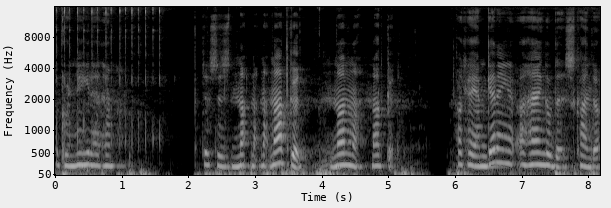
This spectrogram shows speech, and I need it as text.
a grenade at him. This is not, not, not, not good. No, no, no, not good. Okay, I'm getting a hang of this, kind of.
